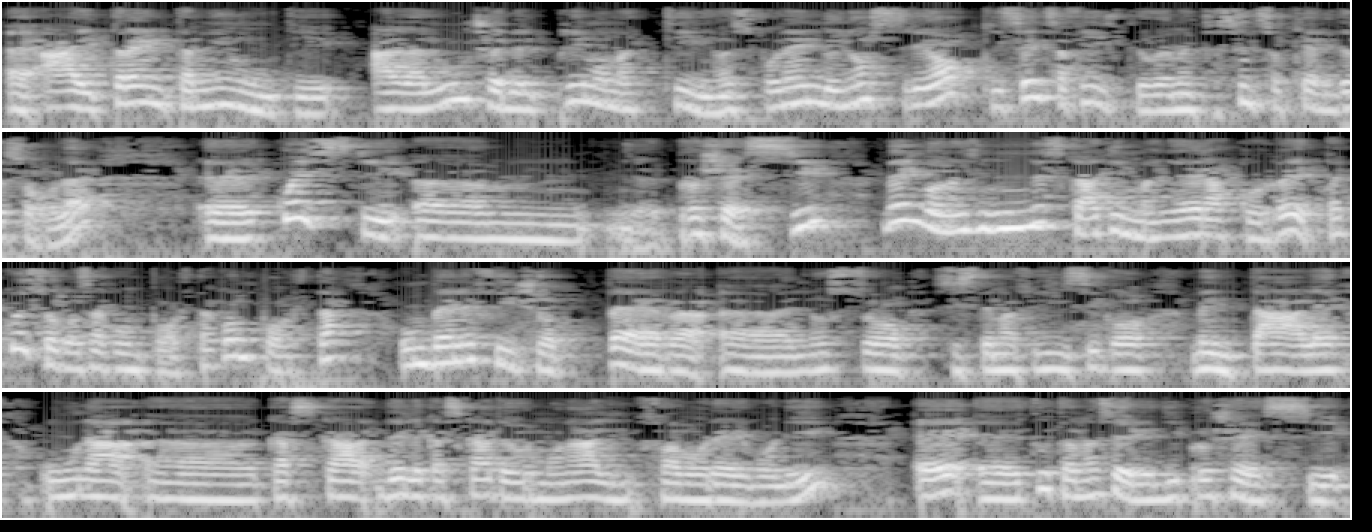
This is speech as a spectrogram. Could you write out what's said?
eh, ai 30 minuti alla luce del primo mattino, esponendo i nostri occhi senza filtri, ovviamente senza occhiali da sole, eh, questi ehm, processi vengono innescati in maniera corretta e questo cosa comporta? Comporta un beneficio per eh, il nostro sistema fisico, mentale, una, eh, casca- delle cascate ormonali favorevoli e eh, tutta una serie di processi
